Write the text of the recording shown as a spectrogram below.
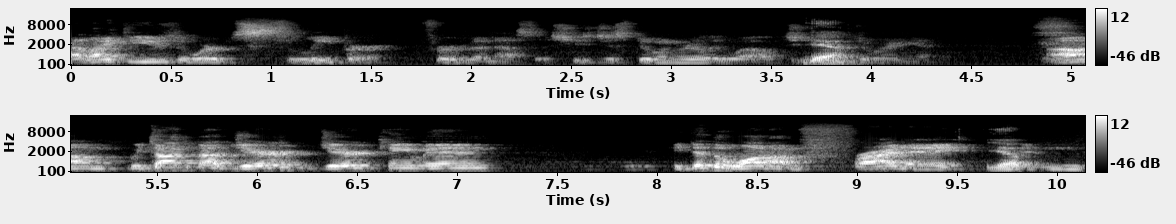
I like to use the word sleeper for Vanessa. She's just doing really well. She's Yeah. enjoying it. Um, we talked about Jared. Jared came in. He did the WOD on Friday Yep. and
